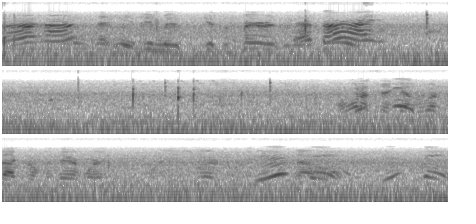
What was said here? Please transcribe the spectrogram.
Uh-huh. Take me a few minutes to get the bearings. in That's all I want to take that one back over there where- This No. thing. This thing.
